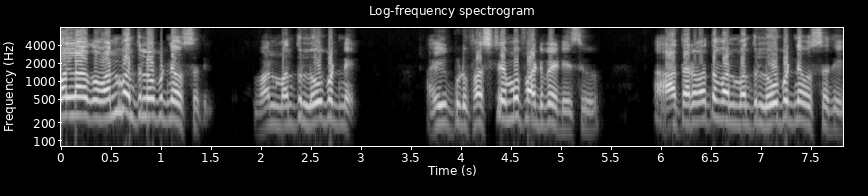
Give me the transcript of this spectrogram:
మళ్ళీ ఒక వన్ మంత్ లోపలనే వస్తుంది. వన్ మంత్ లోపలనే అవి ఇప్పుడు ఫస్ట్ ఏమో ఫార్టీ ఫైవ్ డేస్ ఆ తర్వాత వన్ మంత్ లోపలనే వస్తుంది.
